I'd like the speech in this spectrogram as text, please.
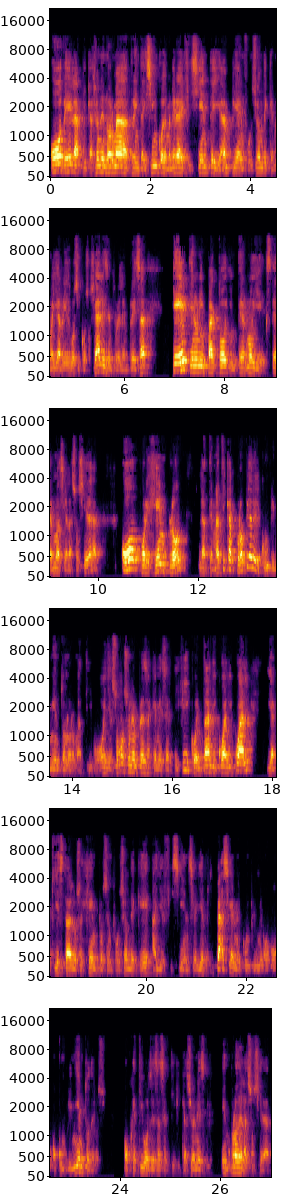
O de la aplicación de norma 35 de manera eficiente y amplia en función de que no haya riesgos psicosociales dentro de la empresa, que tiene un impacto interno y externo hacia la sociedad. O, por ejemplo, la temática propia del cumplimiento normativo. Oye, somos una empresa que me certifico en tal y cual y cual, y aquí están los ejemplos en función de que hay eficiencia y eficacia en el cumplimiento o cumplimiento de los objetivos de esas certificaciones en pro de la sociedad.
